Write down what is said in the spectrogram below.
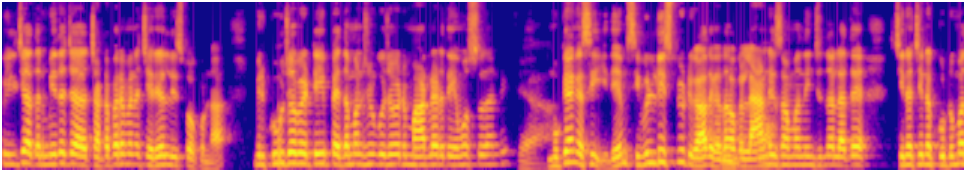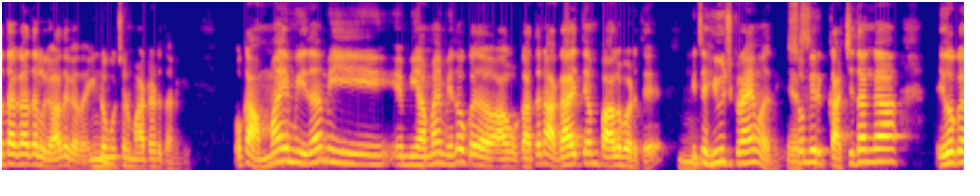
పిలిచి అతని మీద చట్టపరమైన చర్యలు తీసుకోకుండా మీరు కూర్చోబెట్టి పెద్ద మనుషులు కూర్చోబెట్టి మాట్లాడితే ఏమొస్తుందండి. ముఖ్యంగా సి ఇదేం సివిల్ డిస్ప్యూట్ కాదు కదా ఒక. ల్యాండ్కి సంబంధించిందో లేకపోతే చిన్న చిన్న కుటుంబ తగాదాలు కాదు కదా ఇంట్లో. కూర్చొని మాట్లాడటానికి ఒక అమ్మాయి మీద మీ మీ అమ్మాయి మీద ఒక ఒక అతను అఘాయిత్యం పాల్పడితే ఇట్స్ హ్యూజ్ క్రైమ్ అది. సో Hmm. మీరు ఖచ్చితంగా ఇది ఒక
